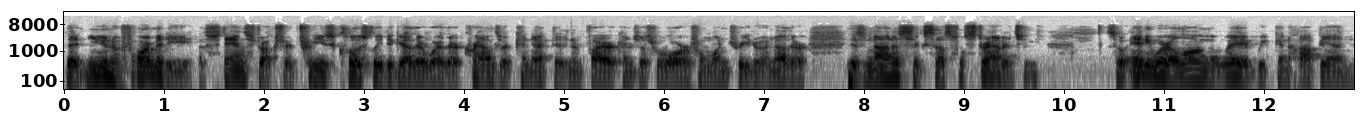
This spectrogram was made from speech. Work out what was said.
that uniformity of stand structure, trees closely together where their crowns are connected and fire can just roar from one tree to another, is not a successful strategy. So, anywhere along the way, we can hop in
